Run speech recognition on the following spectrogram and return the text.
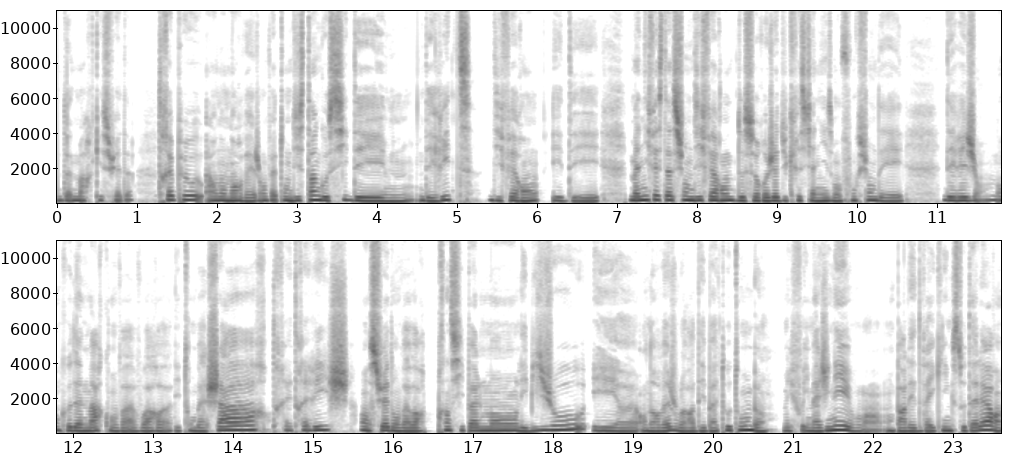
Danemark et Suède. Très peu en, Norvège. En fait, on distingue aussi des, rites différents et des manifestations différentes de ce rejet du christianisme en fonction des, régions. Donc au Danemark, on va avoir euh, des tombes à chars, très très riches. En Suède, on va avoir principalement les bijoux. Et euh, en Norvège, on va avoir des bateaux tombes. Mais il faut imaginer, on parlait de Vikings tout à l'heure,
